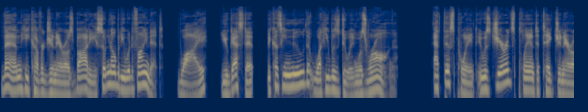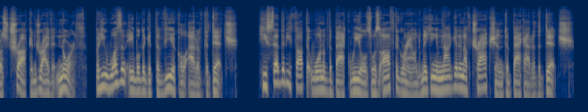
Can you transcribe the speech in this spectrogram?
Then he covered Gennaro's body so nobody would find it. Why? You guessed it, because he knew that what he was doing was wrong. At this point, it was Jerrod's plan to take Gennaro's truck and drive it north, but he wasn't able to get the vehicle out of the ditch. He said that he thought that one of the back wheels was off the ground, making him not get enough traction to back out of the ditch.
